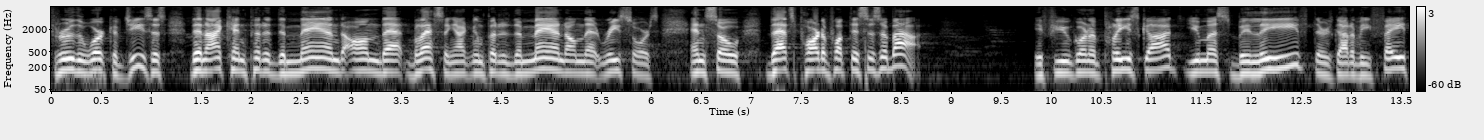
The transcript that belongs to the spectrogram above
through the work of Jesus, then I can put a demand on that blessing. I can put a demand on that resource. And so that's part of what this is about. If you're going to please God, you must believe. There's got to be faith,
